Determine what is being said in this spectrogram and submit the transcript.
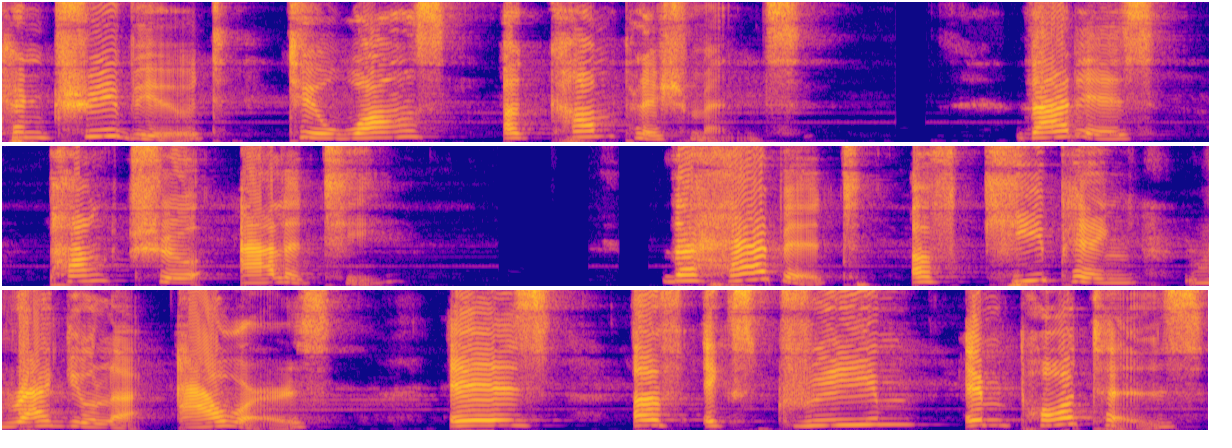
contribute to one's accomplishments. That is punctuality. The habit of keeping regular hours is of extreme importance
